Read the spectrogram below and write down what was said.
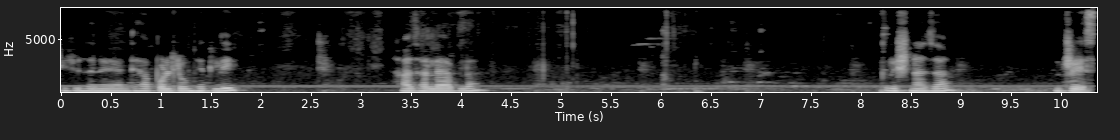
खिचू झाले आधी हा पलटवून घेतली. हा झाला आहे आपला. कृष्णाचा ड्रेस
